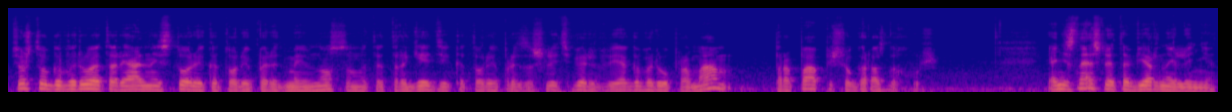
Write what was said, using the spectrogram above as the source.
Все, что говорю, это реальные истории, которые перед моим носом, это трагедии, которые произошли. Теперь я говорю про мам, про пап еще гораздо хуже. Я не знаю, если это верно или нет.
